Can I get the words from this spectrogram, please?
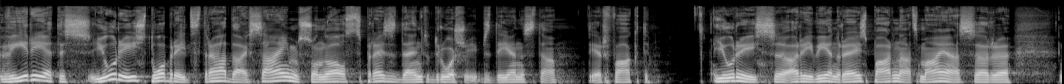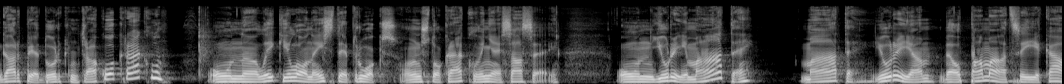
vīrietis Jurijs tobrīd strādāja Saimnes un valsts prezidentu drošības dienestā. Tie ir fakti. Jurijs arī vienu reizi pārnāca mājās ar garpiedurkņu trako kreklu un lika Ilonai izstiept rokas, un viņš to kreklu viņai sasēja. Un Jurija māte, māte Jurijam vēl pamācīja, kā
